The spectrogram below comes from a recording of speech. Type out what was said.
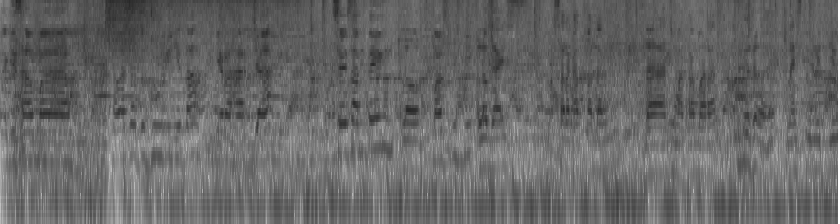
lagi sama salah satu juri kita Mira Harja say something Halo. Mas Vicky Halo guys, masyarakat Padang dan Sumatera Barat. nice to meet you.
